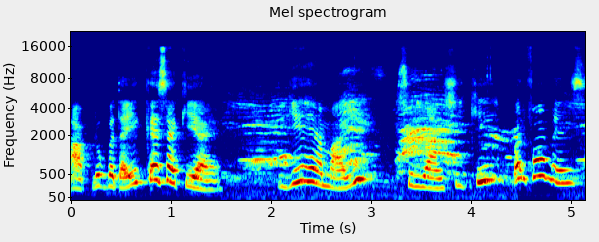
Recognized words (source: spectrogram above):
आप लोग बताइए, कैसा किया है? तो ये है हमारी सूर्यांशी की performance.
